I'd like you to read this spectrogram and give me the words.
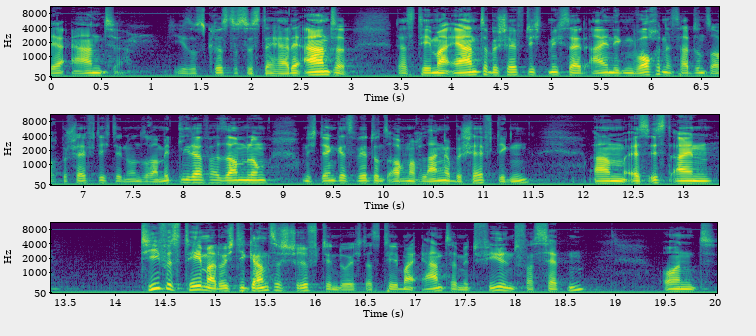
der Ernte. Jesus Christus ist der Herr der Ernte. Das Thema Ernte beschäftigt mich seit einigen Wochen. Es hat uns auch beschäftigt in unserer Mitgliederversammlung und ich denke, es wird uns auch noch lange beschäftigen. Ähm, es ist ein tiefes Thema durch die ganze Schrift hindurch, das Thema Ernte mit vielen Facetten. Und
